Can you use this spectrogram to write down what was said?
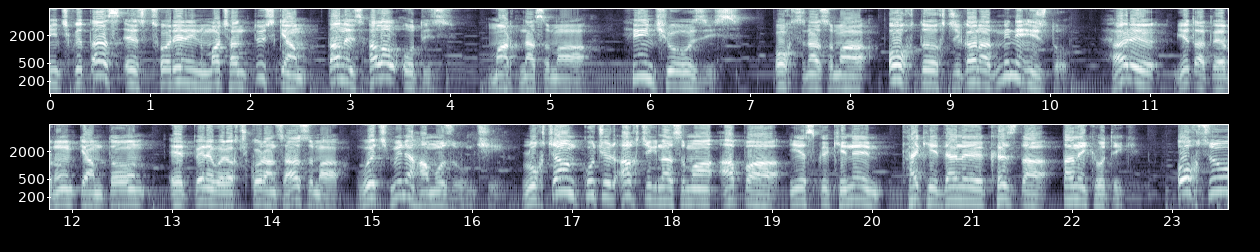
ինչ կտաս էս ծորենին մաչան տուսկյամ, տանես հալալ օտիս։ Մարդն ասմա, Ինչ ուզիս։ Օխսն ասում է, օխտը աղջկանատ մինի իստո։ Հարը յետա տերնում կամտոն, այդ պենը վրախ չկորանց ասում է, ոչ մինը համոզում չի։ Լուղճան կուչուր աղջիկն ասում է, ապա ես կքինեմ թակի դանը քստա տանիք հոտիկ։ Օխսու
